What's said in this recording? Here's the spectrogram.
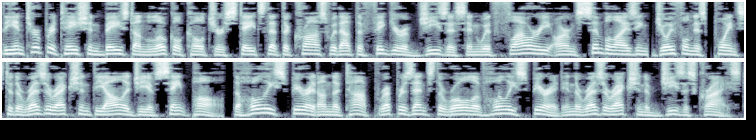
The interpretation based on local culture states that the cross without the figure of Jesus and with flowery arms symbolizing joyfulness points to the resurrection theology of St. Paul. The Holy Spirit on the top represents the role of Holy Spirit in the resurrection of Jesus Christ.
